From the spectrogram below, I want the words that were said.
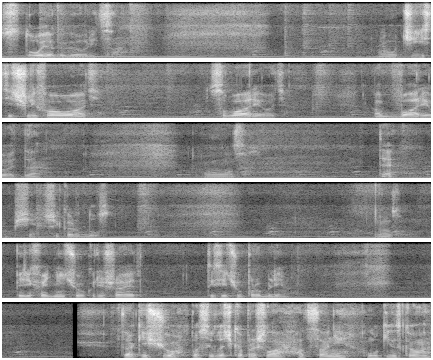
Стоя, как говорится вот, чистить, шлифовать, сваривать, обваривать, да. Вот. Да, вообще шикардос. Вот, переходничок решает тысячу проблем. Так, еще посылочка пришла от Сани Лукинского.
